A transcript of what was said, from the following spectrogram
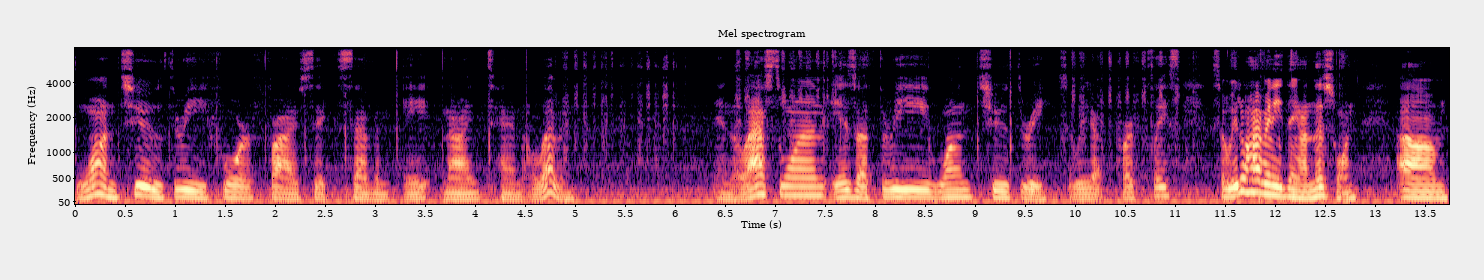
1, 2, 3, 4, 5, 6, 7, 8, 9, 10, 11. And the last one is a 3, 1, 2, 3. So we got Park Place. So we don't have anything on this one. Um,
